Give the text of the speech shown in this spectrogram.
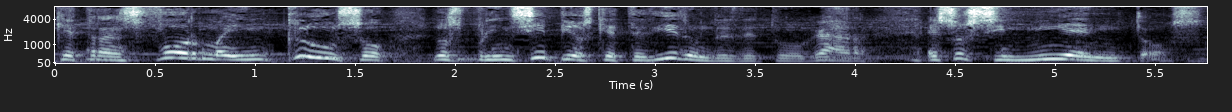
que transforma incluso los principios que te dieron desde tu hogar, esos cimientos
